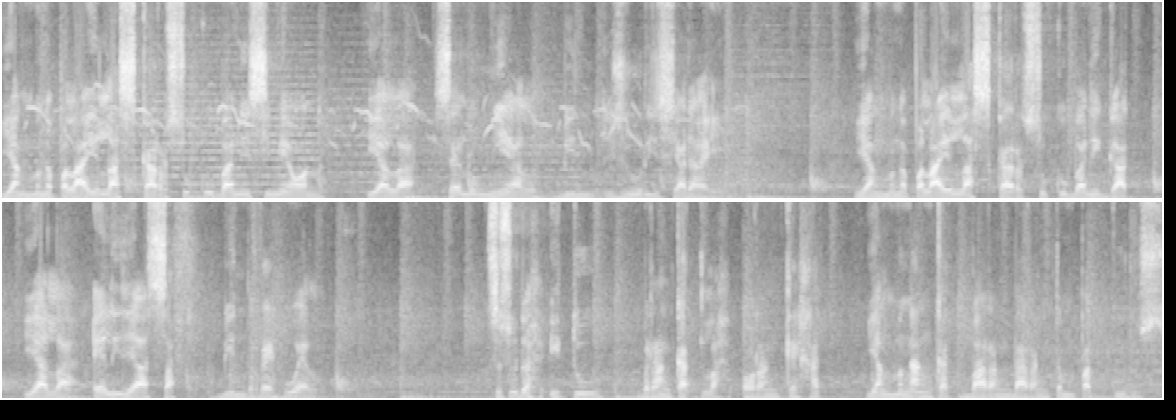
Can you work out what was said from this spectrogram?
Yang mengepalai laskar suku Bani Simeon ialah Selumiel bin Zuri Syadai. Yang mengepalai laskar suku Bani Gad ialah Eliasaf bin Rehuel. Sesudah itu berangkatlah orang Kehat yang mengangkat barang-barang tempat kudus.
